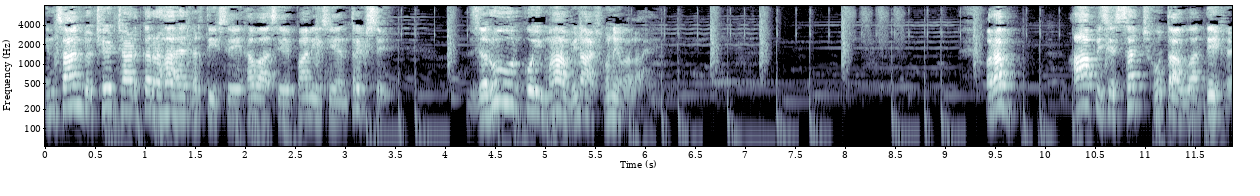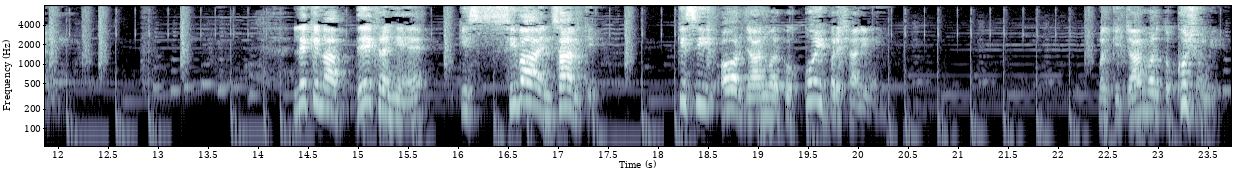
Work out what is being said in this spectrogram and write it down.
इंसान जो छेड़छाड़ कर रहा है धरती से, हवा से, पानी से, अंतरिक्ष से, ज़रूर कोई महाविनाश होने वाला है। और अब आप इसे सच होता हुआ देख रहे हैं। लेकिन आप देख रहे हैं कि सिवा इंसान के किसी और जानवर को कोई परेशानी नहीं। बल्कि जानवर तो खुश होंगे।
